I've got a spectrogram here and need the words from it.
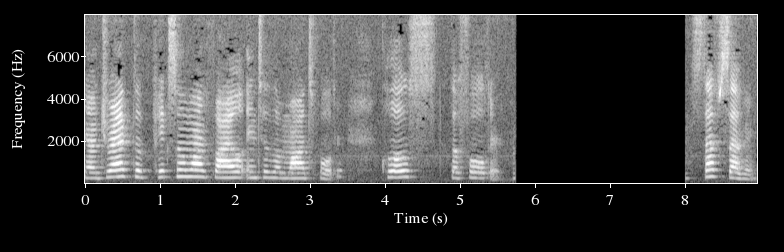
Now drag the Pixelmon file into the mods folder. Close the folder. Step 7.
